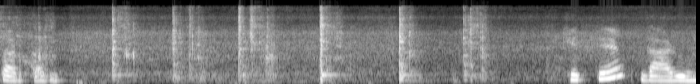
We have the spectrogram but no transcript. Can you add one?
তরকারি। খেতে দারুণ।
